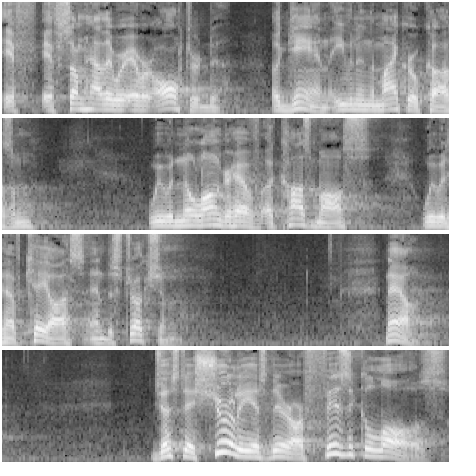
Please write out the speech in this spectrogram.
If, if somehow they were ever altered, again, even in the microcosm, we would no longer have a cosmos, we would have chaos and destruction. Now, just as surely as there are physical laws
